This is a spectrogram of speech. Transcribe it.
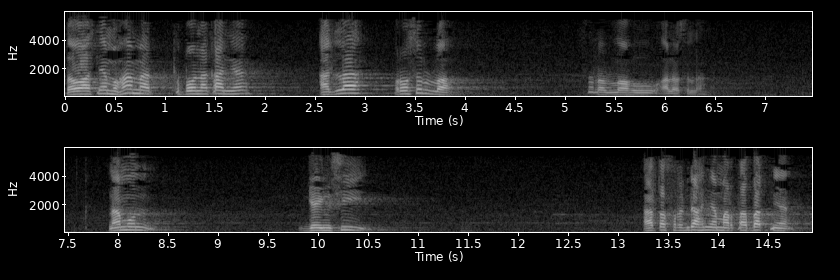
bahwasanya Muhammad keponakannya adalah Rasulullah sallallahu alaihi wasallam. Namun gengsi atas rendahnya martabatnya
